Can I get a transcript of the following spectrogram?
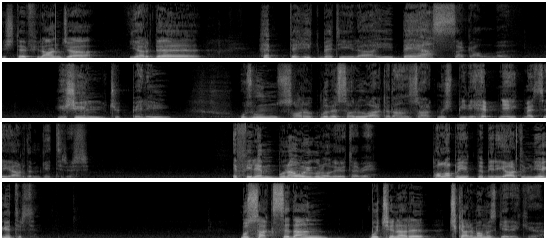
işte filanca yerde hep de hikmeti ilahi beyaz sakallı, yeşil cübbeli, uzun sarıklı ve sarığı arkadan sarkmış biri hep ne hikmetse yardım getirir. E film buna uygun oluyor tabi. Pala bıyıklı biri yardım niye getirsin? Bu saksıdan bu çınarı çıkarmamız gerekiyor.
